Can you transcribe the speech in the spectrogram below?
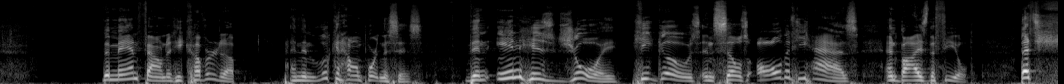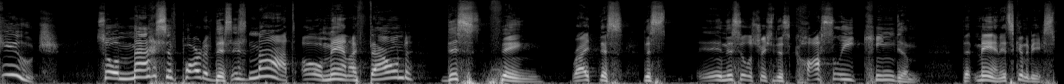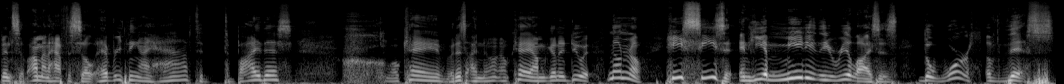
The man found it, he covered it up, and then look at how important this is. Then in his joy, he goes and sells all that he has and buys the field. That's huge. So, a massive part of this is not, oh man, I found this thing, right? This, this, in this illustration, this costly kingdom that, man, it's going to be expensive. I'm going to have to sell everything I have to, to buy this. okay, but I know, okay, I'm going to do it. No, no, no. He sees it and he immediately realizes the worth of this.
